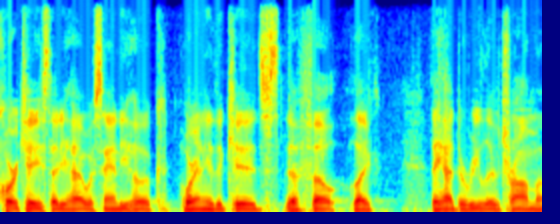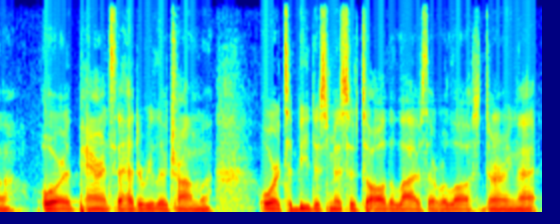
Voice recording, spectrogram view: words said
court case that he had with Sandy Hook, or any of the kids that felt like they had to relive trauma, or parents that had to relive trauma, or to be dismissive to all the lives that were lost during that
